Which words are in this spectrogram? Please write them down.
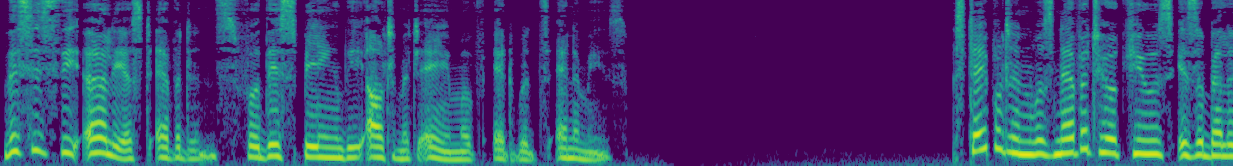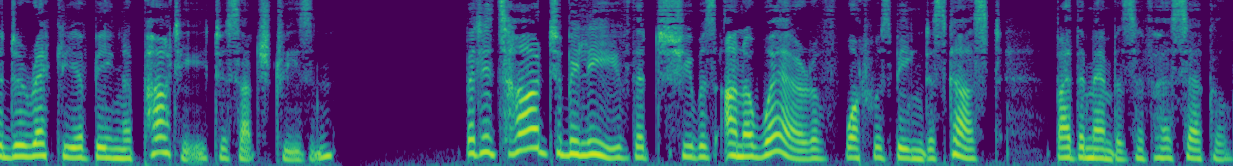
This is the earliest evidence for this being the ultimate aim of Edward's enemies. Stapledon was never to accuse Isabella directly of being a party to such treason, But it's hard to believe that she was unaware of what was being discussed by the members of her circle.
